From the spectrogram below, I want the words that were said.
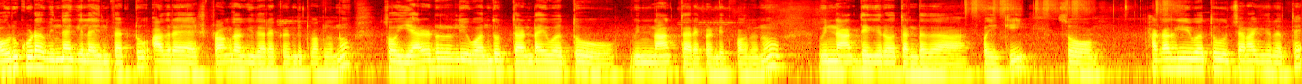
ಅವರು ಕೂಡ ವಿನ್ ಆಗಿಲ್ಲ ಇನ್ಫ್ಯಾಕ್ಟು ಆದರೆ ಸ್ಟ್ರಾಂಗ್ ಆಗಿದ್ದಾರೆ ಖಂಡಿತವಾಗ್ಲೂ ಸೊ ಎರಡರಲ್ಲಿ ಒಂದು ತಂಡ ಇವತ್ತು ವಿನ್ ಆಗ್ತಾರೆ ಖಂಡಿತವಾಗ್ಲೂ ವಿನ್ ಆಗದೇಗಿರೋ ತಂಡದ ಪೈಕಿ. ಸೊ ಹಾಗಾಗಿ ಇವತ್ತು ಚೆನ್ನಾಗಿರುತ್ತೆ.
